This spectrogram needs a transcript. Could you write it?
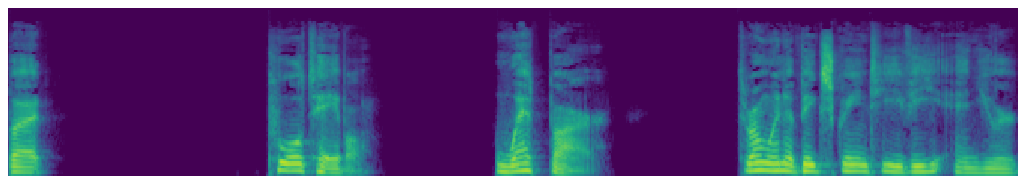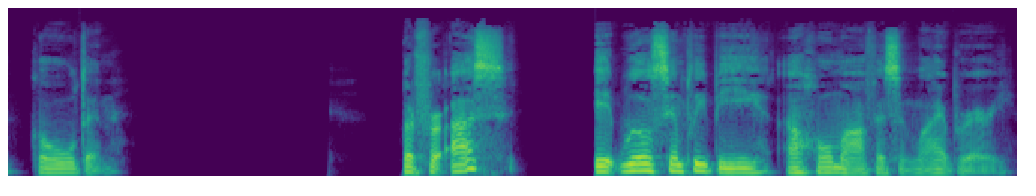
But pool table, wet bar, throw in a big screen TV and you're golden. But for us, it will simply be a home office and library.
